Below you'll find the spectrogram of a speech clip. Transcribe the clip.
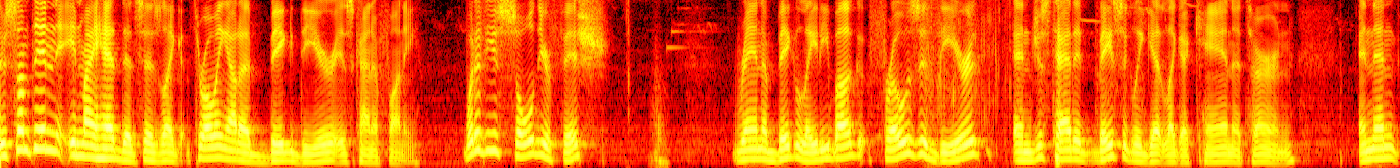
There's something in my head that says, like, throwing out a big deer is kind of funny. What if you sold your fish, ran a big ladybug, froze a deer, and just had it basically get, like, a can a turn, and then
